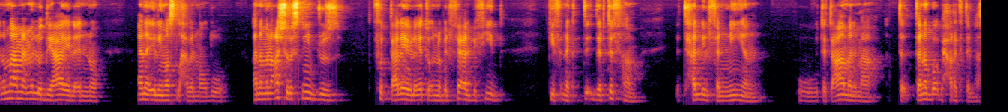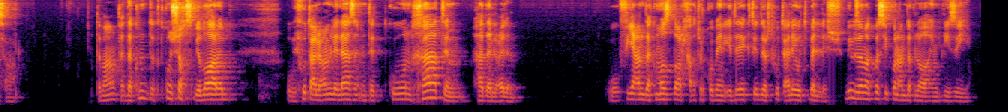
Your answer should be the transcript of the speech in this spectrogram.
أنا ما عم أعمل له دعاية لأنه أنا إلي مصلحة بالموضوع. أنا من عشر سنين بجوز فت عليه ولقيته إنه بالفعل بفيد كيف إنك تقدر تفهم تحلل فنيا وتتعامل مع التنبؤ بحركة الاسعار تمام؟ فإذا كنت بدك تكون شخص بيضارب وبيفوت على العملة لازم أنت تكون خاتم هذا العلم. وفي عندك مصدر حأتركه بين إيديك تقدر تفوت عليه وتبلش. بيلزمك بس يكون عندك لغة إنجليزية.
